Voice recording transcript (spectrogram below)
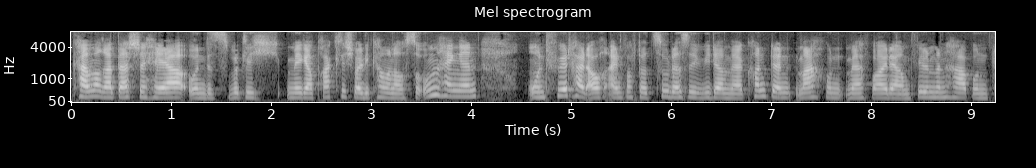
Kameratasche her und es ist wirklich mega praktisch, weil die kann man auch so umhängen und führt halt auch einfach dazu, dass ich wieder mehr Content mache und mehr Freude am Filmen habe und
